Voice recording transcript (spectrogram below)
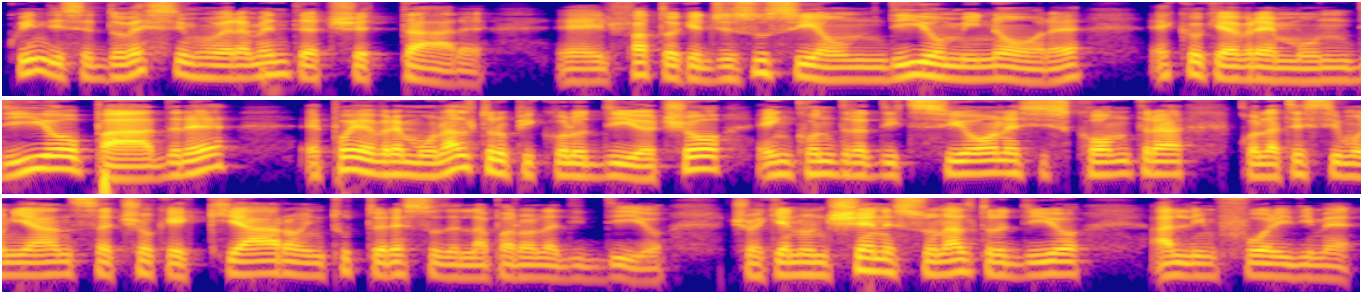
Quindi se dovessimo veramente accettare eh, il fatto che Gesù sia un Dio minore, ecco che avremmo un Dio padre e poi avremmo un altro piccolo Dio e ciò è in contraddizione, si scontra con la testimonianza, ciò che è chiaro in tutto il resto della parola di Dio, cioè che non c'è nessun altro Dio all'infuori di me.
